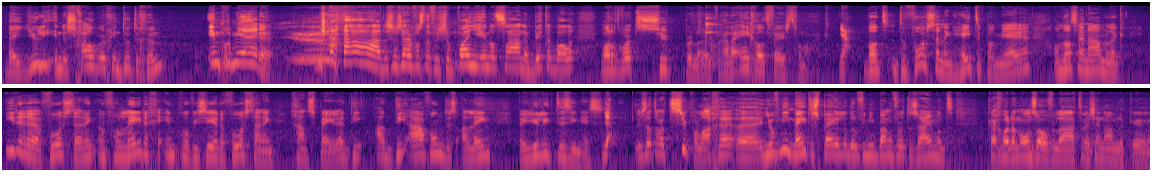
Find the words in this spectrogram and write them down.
bij jullie in de Schouwburg in Doetinchem in première. Ja, dus we zijn vast even champagne in ontslaan en bitterballen, want het wordt superleuk. We gaan er één groot feest van maken. Ja, want de voorstelling heet de première omdat wij namelijk iedere voorstelling een volledig geïmproviseerde voorstelling gaan spelen. Die die avond dus alleen bij jullie te zien is. Ja, dus dat wordt super lachen. Eh, je hoeft niet mee te spelen, daar hoef je niet bang voor te zijn, want kan gewoon aan ons overlaten. Wij zijn namelijk... Uh,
